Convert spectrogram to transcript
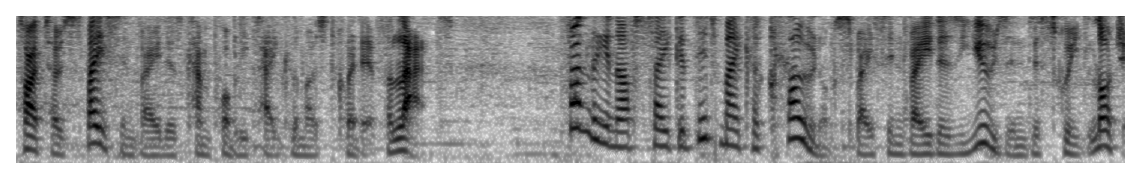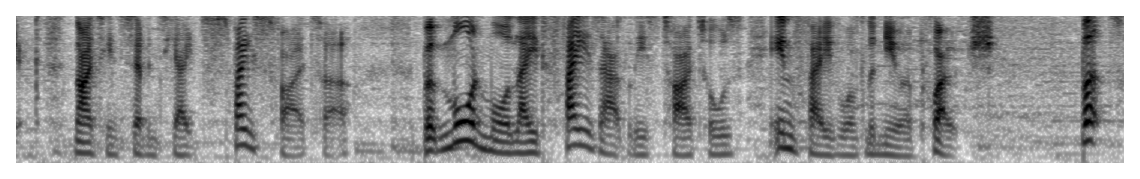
Taito Space Invaders can probably take the most credit for that. Funnily enough, Sega did make a clone of Space Invaders using discrete logic, 1978's Space Fighter, but more and more they'd phase out these titles in favour of the new approach. But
